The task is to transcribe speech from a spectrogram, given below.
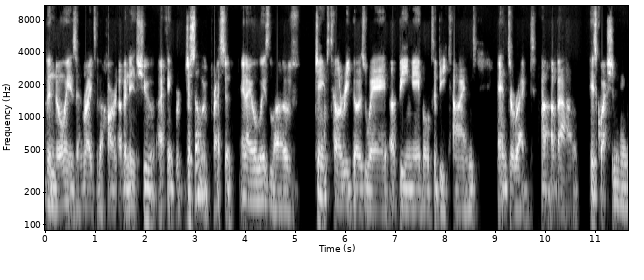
the noise and right to the heart of an issue, I think were just so impressive. And I always love James Talarico's way of being able to be kind and direct uh, about his questioning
